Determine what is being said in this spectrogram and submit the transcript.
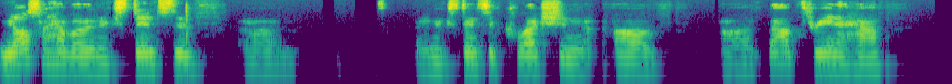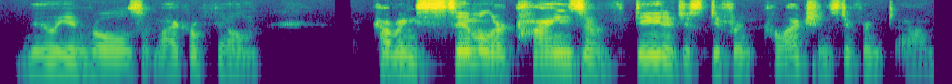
We also have an extensive, um, an extensive collection of uh, about three and a half million rolls of microfilm covering similar kinds of data, just different collections, different um,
